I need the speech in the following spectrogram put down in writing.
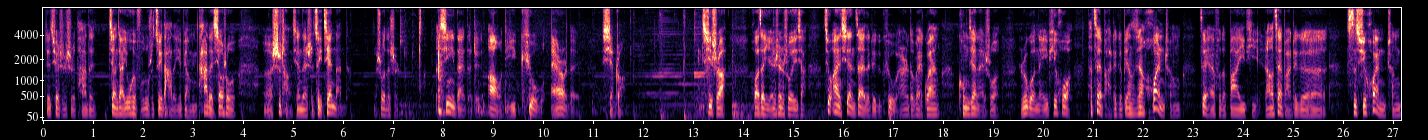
这确实是它的降价优惠幅度是最大的，也表明它的销售，呃，市场现在是最艰难的。说的是新一代的这个奥迪 Q5L 的现状。其实啊，话再延伸说一下，就按现在的这个 Q5L 的外观空间来说。如果哪一批货，他再把这个变速箱换成 ZF 的八 AT，然后再把这个四驱换成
